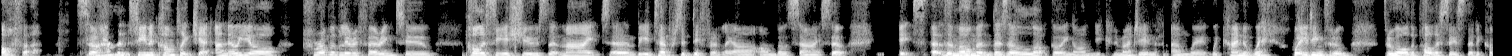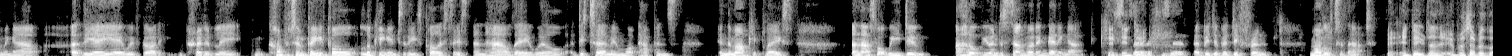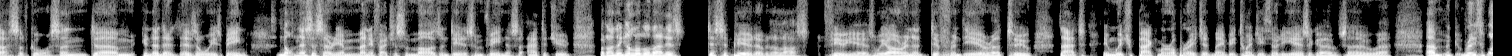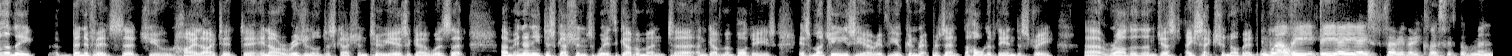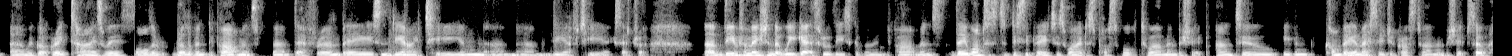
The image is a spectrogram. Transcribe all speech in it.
offer. So I haven't seen a conflict yet. I know you're probably referring to policy issues that might um, be interpreted differently on, on both sides. So it's at the moment there's a lot going on you can imagine and we're, we're kind of wading through through all the policies that are coming out. At the AEA we've got incredibly competent people looking into these policies and how they will determine what happens in the marketplace and that's what we do. I hope you understand what i'm getting at Keith. Service is a, a bit of a different model to that. Indeed, and it was ever thus, of course. And um, you know, there, there's always been not necessarily a manufacturers from Mars and dealers from Venus attitude, but I think a lot of that has disappeared over the last few years. We are in a different era to that in which Bagma operated maybe 20, 30 years ago. So, uh, um, Ruth, one of the benefits that you highlighted in our original discussion two years ago was that um, in any discussions with government uh, and government bodies, it's much easier if you can represent the whole of the industry uh, rather than just a section of it. Well, the, the AEA is very, very close with government, and we've got great ties with all the relevant departments, um, DEFRA and BEIS and DIT and, and um, DFT, etc um, the information that we get through these government departments, they want us to dissipate as wide as possible to our membership and to even convey a message across to our membership. So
